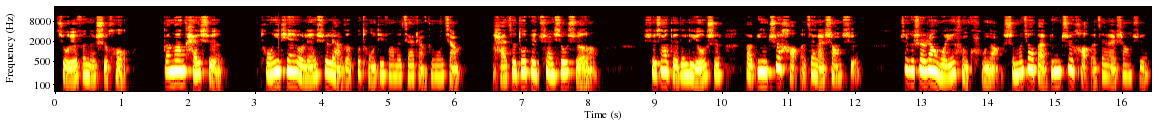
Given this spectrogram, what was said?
九月份的时候，刚刚开学，同一天有连续两个不同地方的家长跟我讲，孩子都被劝休学了。学校给的理由是把病治好了再来上学。这个事儿让我也很苦恼。什么叫把病治好了再来上学？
